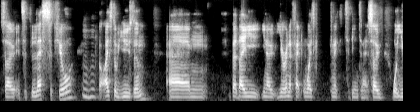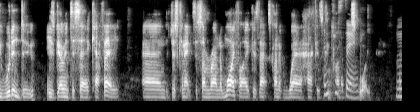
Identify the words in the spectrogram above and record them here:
So it's less secure, hmm but I still use them. Um, but they, you know, you're in effect always connected to the internet. So what you wouldn't do is go into say a cafe and just connect to some random Wi-Fi because that's kind of where hackers can kind of exploit. Mm.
